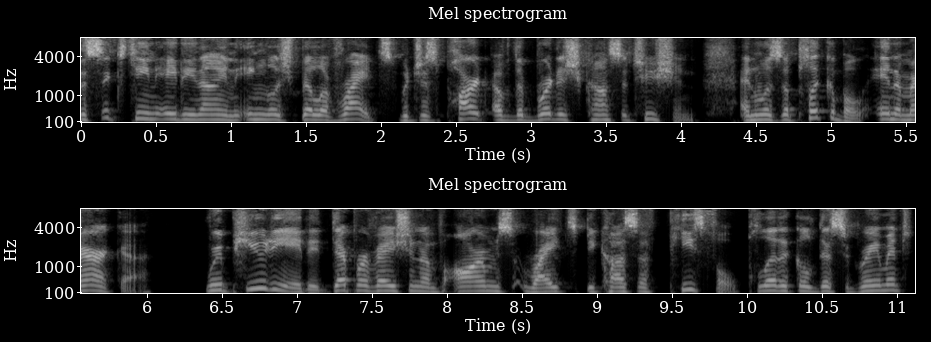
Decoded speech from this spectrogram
The 1689 English Bill of Rights, which is part of the British Constitution and was applicable in America, repudiated deprivation of arms rights because of peaceful political disagreement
